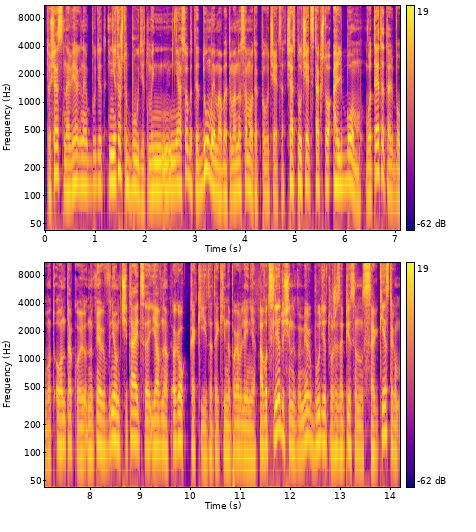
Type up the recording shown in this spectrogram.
то сейчас, наверное, будет... Не то, что будет, мы не особо-то думаем об этом, оно само так получается. Сейчас получается так, что альбом, вот этот альбом, вот он такой, например, в нем читается явно рок какие-то такие направления. А вот следующий, например, будет уже записан с оркестром,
